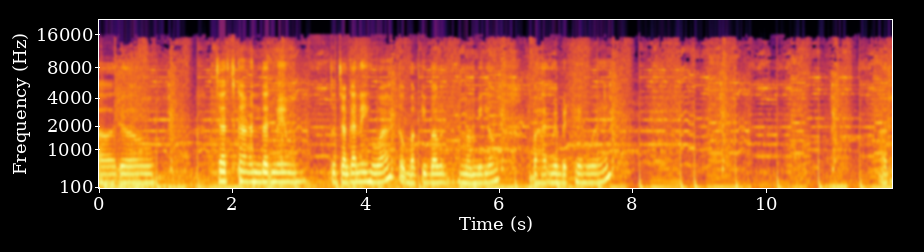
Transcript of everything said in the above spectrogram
और, चर्च का अंदर में तो जगह नहीं हुआ तो बाकी बगल मम्मी लोग बाहर में बैठे हुए हैं। और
